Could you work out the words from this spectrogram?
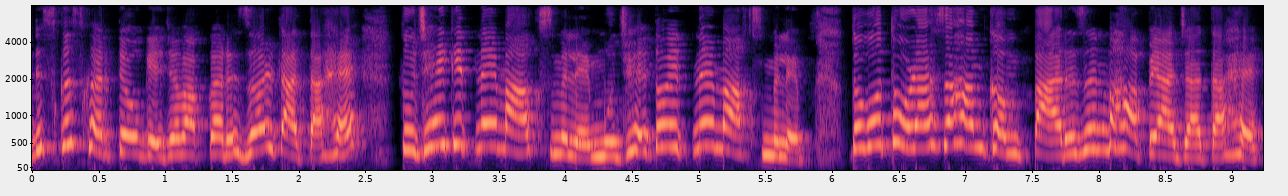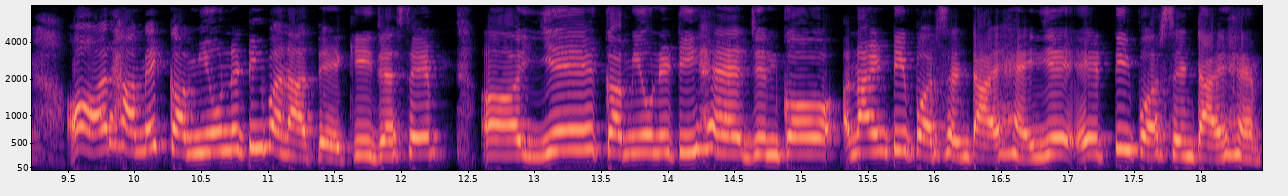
डिस्कस करते होगे जब आपका रिज़ल्ट आता है तुझे कितने मार्क्स मिले? मुझे तो इतने मार्क्स मिले। तो वो थोड़ा सा हम कंपैरिजन वहाँ पे आ जाता है। और हम एक कम्युनिटी बनाते हैं कि जैसे आ, ये कम्युनिटी है जिनको 90 परसेंट आए हैं ये 80 परसेंट आए हैं।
